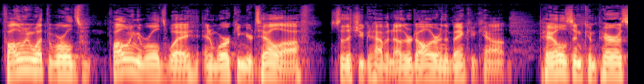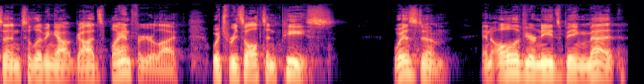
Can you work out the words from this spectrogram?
Following what the world's following the world's way and working your tail off so that you can have another dollar in the bank account pales in comparison to living out God's plan for your life, which results in peace, wisdom, and all of your needs being met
